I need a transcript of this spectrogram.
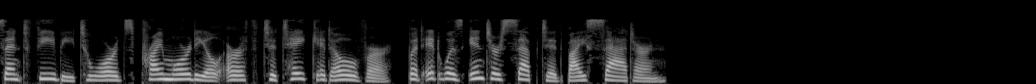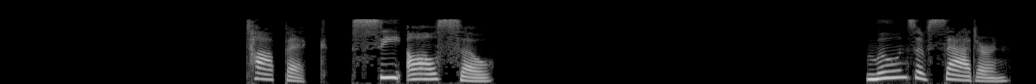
sent Phoebe towards primordial Earth to take it over, but it was intercepted by Saturn. Topic. See also Moons of Saturn.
